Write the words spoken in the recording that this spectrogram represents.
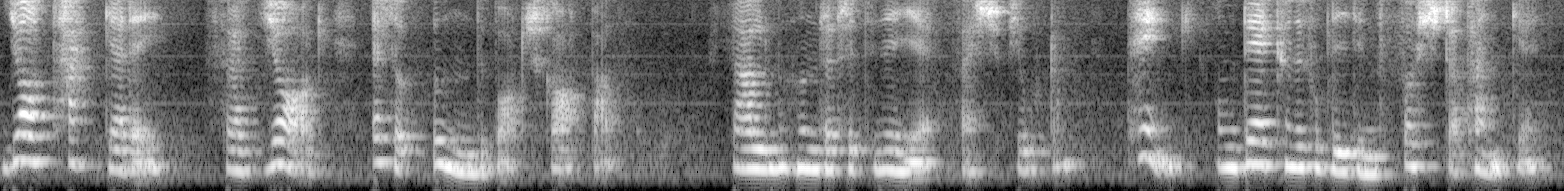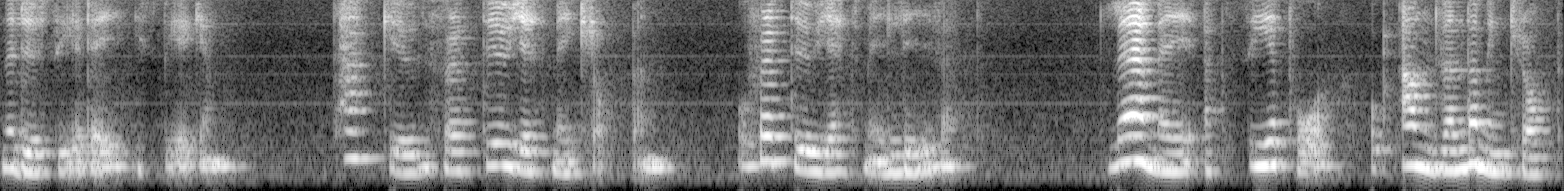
Jag tackar dig för att jag är så underbart skapad. Psalm 139, vers 14. Tänk om det kunde få bli din första tanke när du ser dig i spegeln. Tack Gud för att du gett mig kroppen och för att du gett mig livet. Lär mig att se på och använda min kropp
